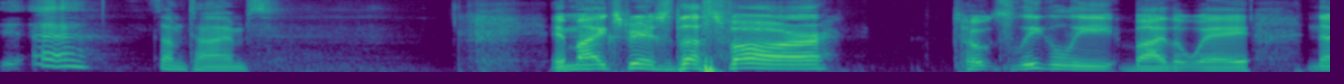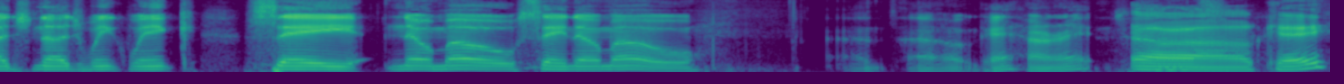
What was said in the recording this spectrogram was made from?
Yeah, sometimes. In my experience thus far, totes legally, by the way. Nudge, nudge, wink, wink. Say no mo. Say no mo. Uh, uh, okay, all right. Uh, okay.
